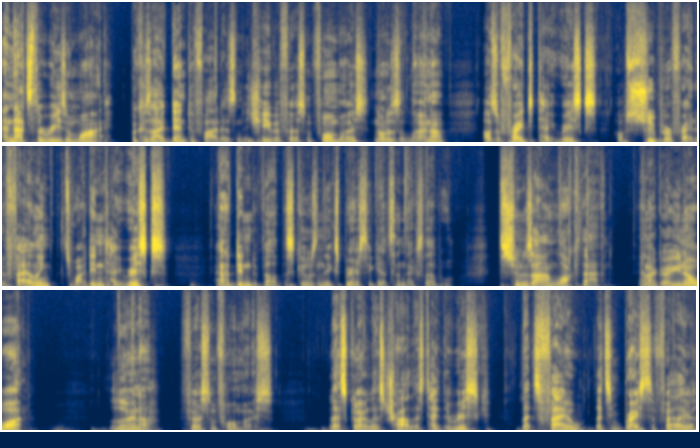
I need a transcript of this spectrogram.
And that's the reason why, because I identified as an achiever first and foremost, not as a learner. I was afraid to take risks. I was super afraid of failing. That's why I didn't take risks. And I didn't develop the skills and the experience to get to the next level. As soon as I unlock that and I go, you know what? Learner first and foremost. Let's go. Let's try. Let's take the risk. Let's fail. Let's embrace the failure.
